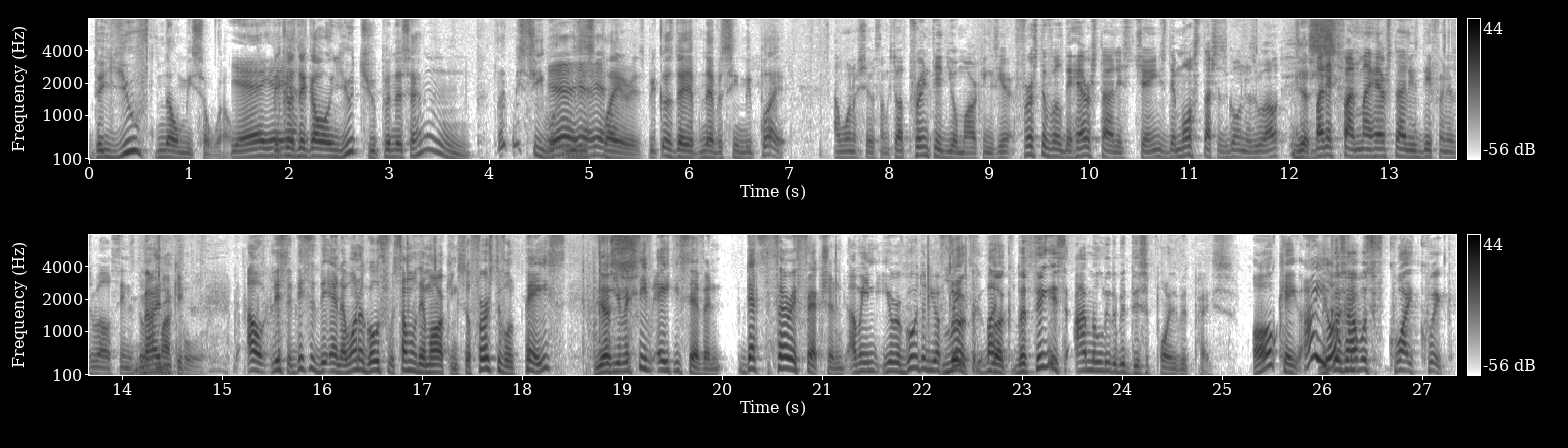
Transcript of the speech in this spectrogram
the youth know me so well. Yeah, yeah, Because yeah. they go on YouTube and they say, hmm, let me see what yeah, this yeah. player is. Because they have never seen me play. I want to show something. So I printed your markings here. First of all, the hairstyle is changed. The mustache is gone as well. Yes. But it's fine. My hairstyle is different as well since those 94. markings. Oh, listen, this is the end. I want to go through some of the markings. So first of all, pace. Yes. You received 87. That's very fraction. I mean, you were good on your feet. Look, but look, the thing is I'm a little bit disappointed with pace. Okay, are you? Because okay? I was quite quick.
